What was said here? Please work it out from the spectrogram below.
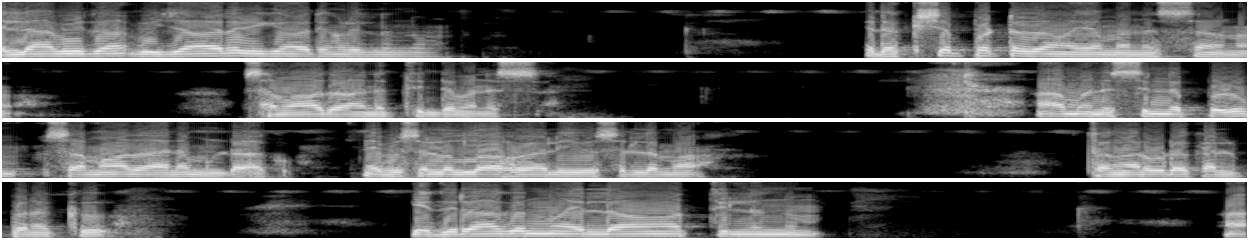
എല്ലാവിധ വിചാര വികാരങ്ങളിൽ നിന്നും രക്ഷപ്പെട്ടതായ മനസ്സാണ് സമാധാനത്തിന്റെ മനസ്സ്. ആ മനസ്സിനെപ്പോഴും സമാധാനമുണ്ടാകും നബി സല്ലാഹു അലൈഹി വസല്ലമ തങ്ങളുടെ കൽപ്പനക്ക് എതിരാകുന്ന എല്ലാത്തിൽ നിന്നും ആ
